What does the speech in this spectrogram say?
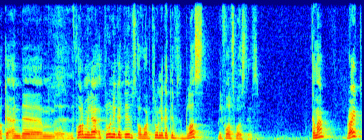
Okay, and um, uh, the formula true negatives over true negatives plus the false positives. تمام؟ Right?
